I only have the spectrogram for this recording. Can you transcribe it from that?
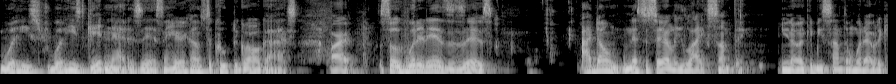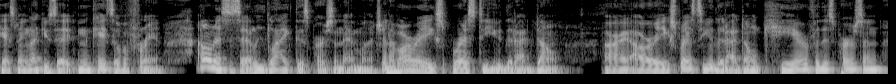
what he's what he's getting at is this, and here comes the coup de grace, guys. All right. So what it is is this. I don't necessarily like something. You know, it could be something, whatever the case may be. Like you said, in the case of a friend, I don't necessarily like this person that much. And I've already expressed to you that I don't. All right. I already expressed to you that I don't care for this person.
